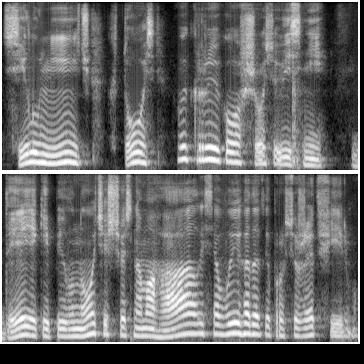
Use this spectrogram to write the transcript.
Цілу ніч хтось викрикував щось у вісні. Деякі півночі щось намагалися вигадати про сюжет фільму.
